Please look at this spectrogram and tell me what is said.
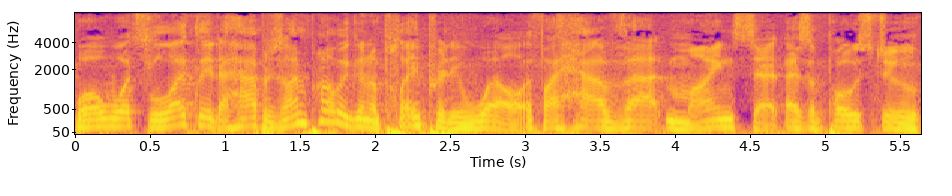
Well, what's likely to happen is I'm probably going to play pretty well if I have that mindset as opposed to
